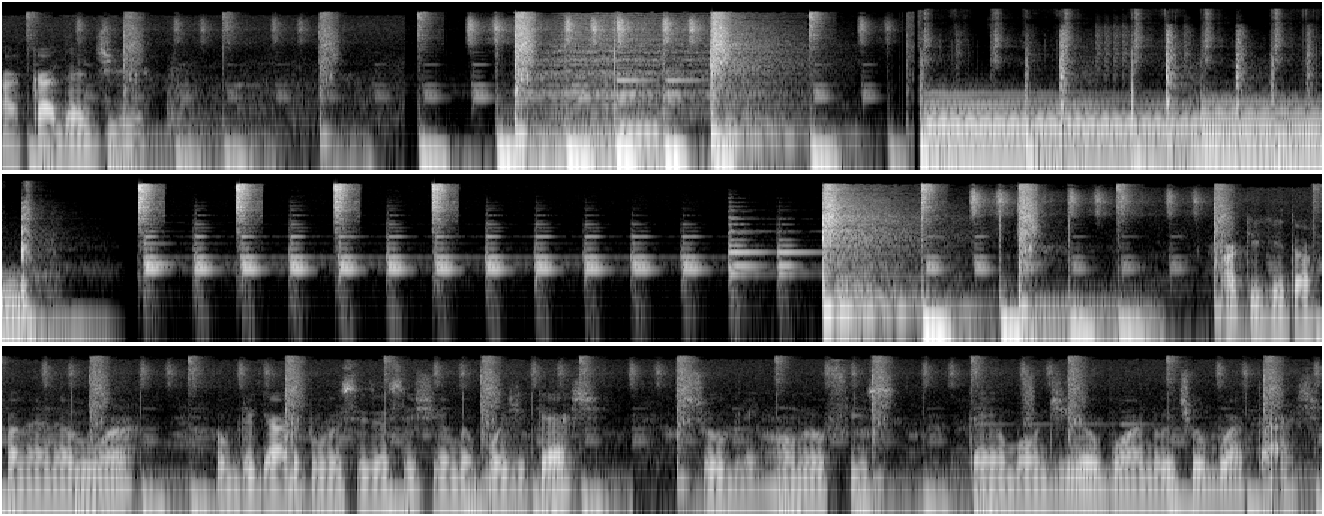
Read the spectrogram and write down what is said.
a cada dia. Aqui quem tá falando é Luan. Obrigado por vocês assistirem o meu podcast sobre home office. Tenham um bom dia, ou boa noite ou boa tarde.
